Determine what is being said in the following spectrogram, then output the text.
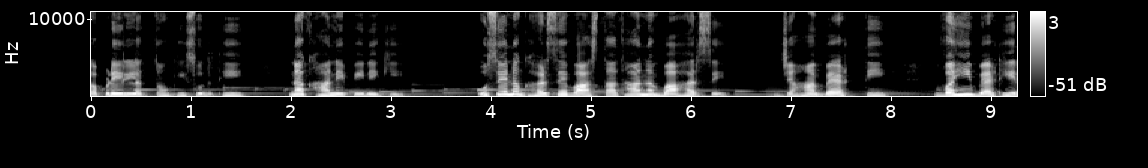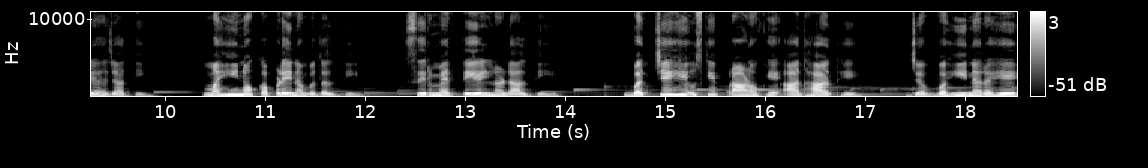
कपड़े लत्तों की सुध थी, न खाने पीने की। उसे न घर से वास्ता था, न बाहर से, जहाँ बैठती वहीं बैठी रह जाती, महीनों कपड़े न बदलती। सिर में तेल न डालती। बच्चे ही उसके प्राणों के आधार थे। जब वही न रहे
